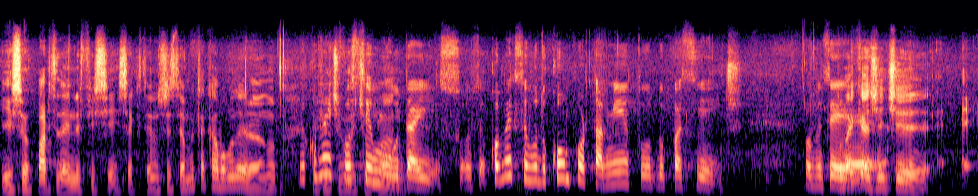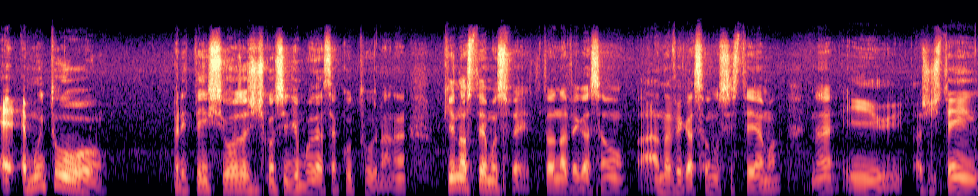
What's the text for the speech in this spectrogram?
isso é parte da ineficiência que tem no sistema que acaba onerando. E como é que você muda isso? Como é que você muda o comportamento do paciente? Vamos dizer... Como é que a gente... É, é, é muito pretensioso a gente conseguir mudar essa cultura, né? O que nós temos feito? Então, a navegação, a navegação no sistema, né? E a gente tem,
